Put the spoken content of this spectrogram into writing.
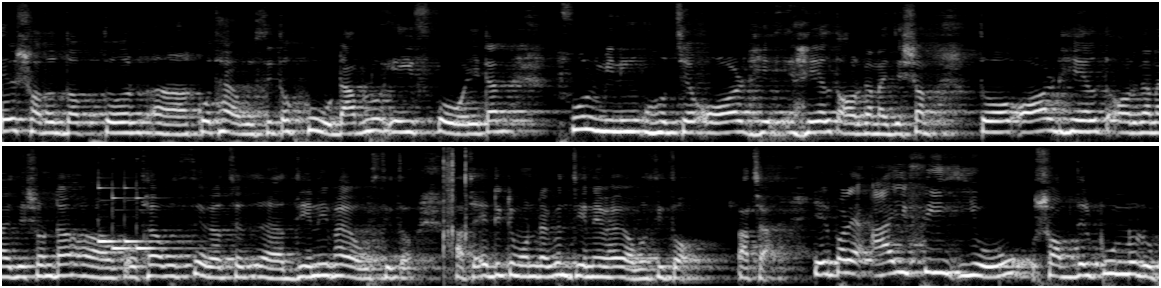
এর সদর দপ্তর কোথায় অবস্থিত? হু ডাব্লিউ এইচ ও এটার ফুল মিনিং হচ্ছে ওয়ার্ল্ড হেলথ অর্গানাইজেশন তো ওয়ার্ল্ড হেলথ অর্গানাইজেশনটা কোথায় অবস্থিত? এটা হচ্ছে জেনেভায় অবস্থিত। আচ্ছা এটা একটু মনে রাখবেন, জেনেভায় অবস্থিত। আচ্ছা এরপরে আইসিইউ শব্দের পূর্ণরূপ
